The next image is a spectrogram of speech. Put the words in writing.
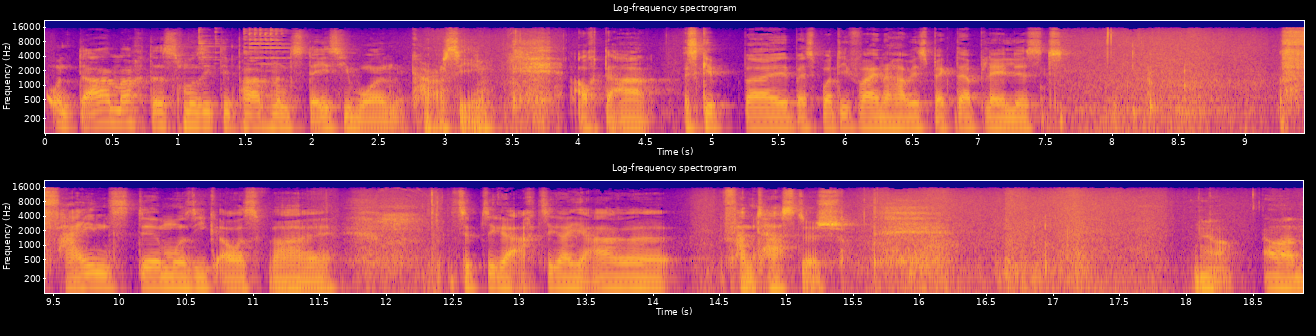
und da macht das Musikdepartment Stacey Warren McCarthy. Auch da, es gibt bei, bei Spotify eine Harvey Specter Playlist, feinste Musikauswahl, 70er, 80er Jahre, fantastisch. Ja, aber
